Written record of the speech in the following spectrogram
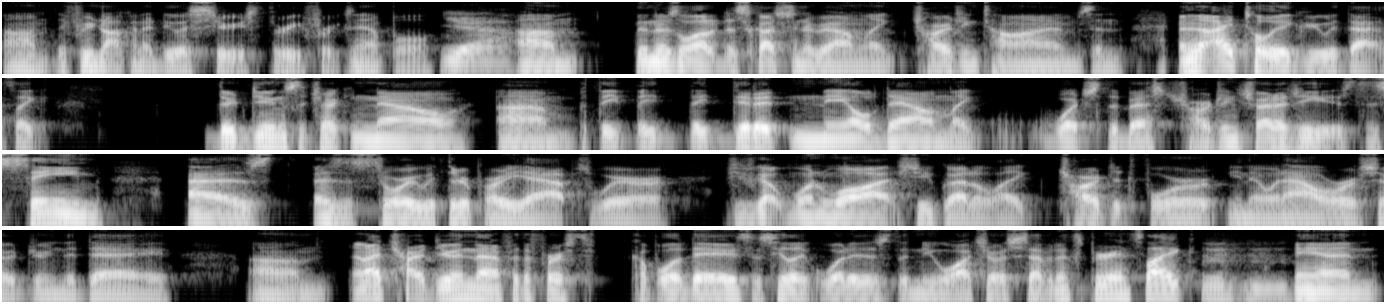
Um, if you're not going to do a Series Three, for example. Yeah. Um, then there's a lot of discussion around like charging times and and I totally agree with that. It's like they're doing some tracking now, um, but they, they, they didn't nail down like what's the best charging strategy. It's the same as, as a story with third party apps where if you've got one watch, you've got to like charge it for, you know, an hour or so during the day. Um, and I tried doing that for the first couple of days to see like what is the new WatchOS 7 experience like. Mm-hmm. And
